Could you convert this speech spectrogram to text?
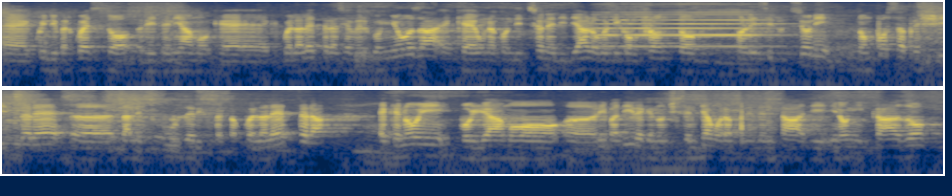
e quindi per questo riteniamo che, che, quella lettera sia vergognosa e che una condizione di dialogo e di confronto con le istituzioni non possa prescindere eh, dalle scuse rispetto a quella lettera e che noi vogliamo eh, ribadire che non ci sentiamo rappresentati in ogni caso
